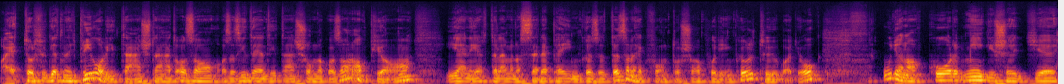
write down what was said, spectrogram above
ettől függetlenül egy prioritás, tehát az, a, az az identitásomnak az alapja, ilyen értelemben a szerepeim között ez a legfontosabb, hogy én költő vagyok, Ugyanakkor mégis egy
